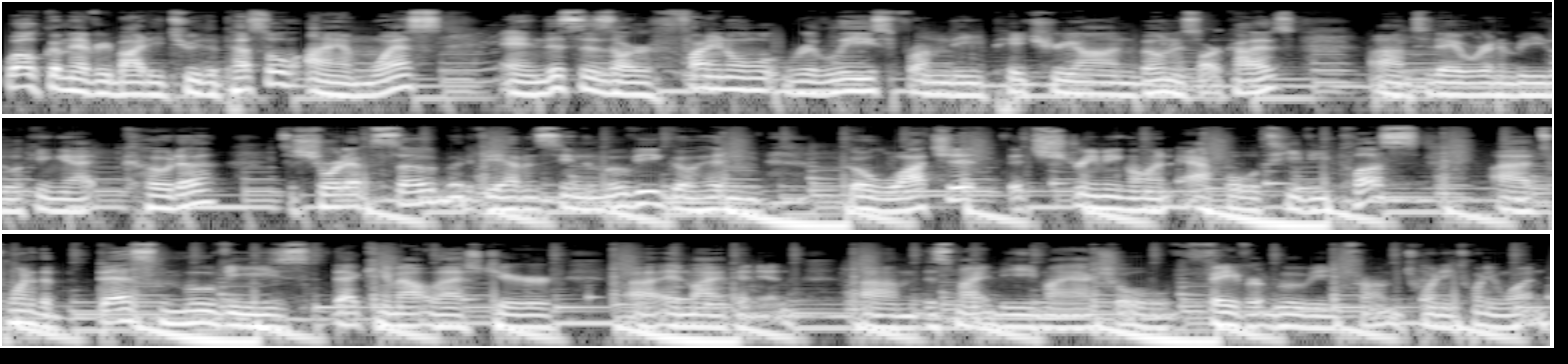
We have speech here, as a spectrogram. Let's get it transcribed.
Welcome, everybody, to The Pestle. I am Wes, and this is our final release from the Patreon bonus archives. Um, today, we're going to be looking at Coda. It's a short episode, but if you haven't seen the movie, go ahead and go watch it. It's streaming on Apple TV Plus. Uh, it's one of the best movies that came out last year, uh, in my opinion. Um, this might be my actual favorite movie from 2021.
